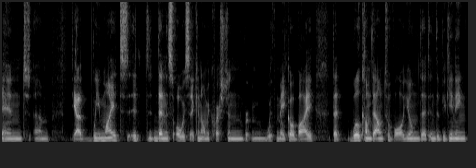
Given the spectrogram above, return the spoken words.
And um, yeah, we might. It, then it's always the economic question with make or buy that will come down to volume. That in the beginning,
